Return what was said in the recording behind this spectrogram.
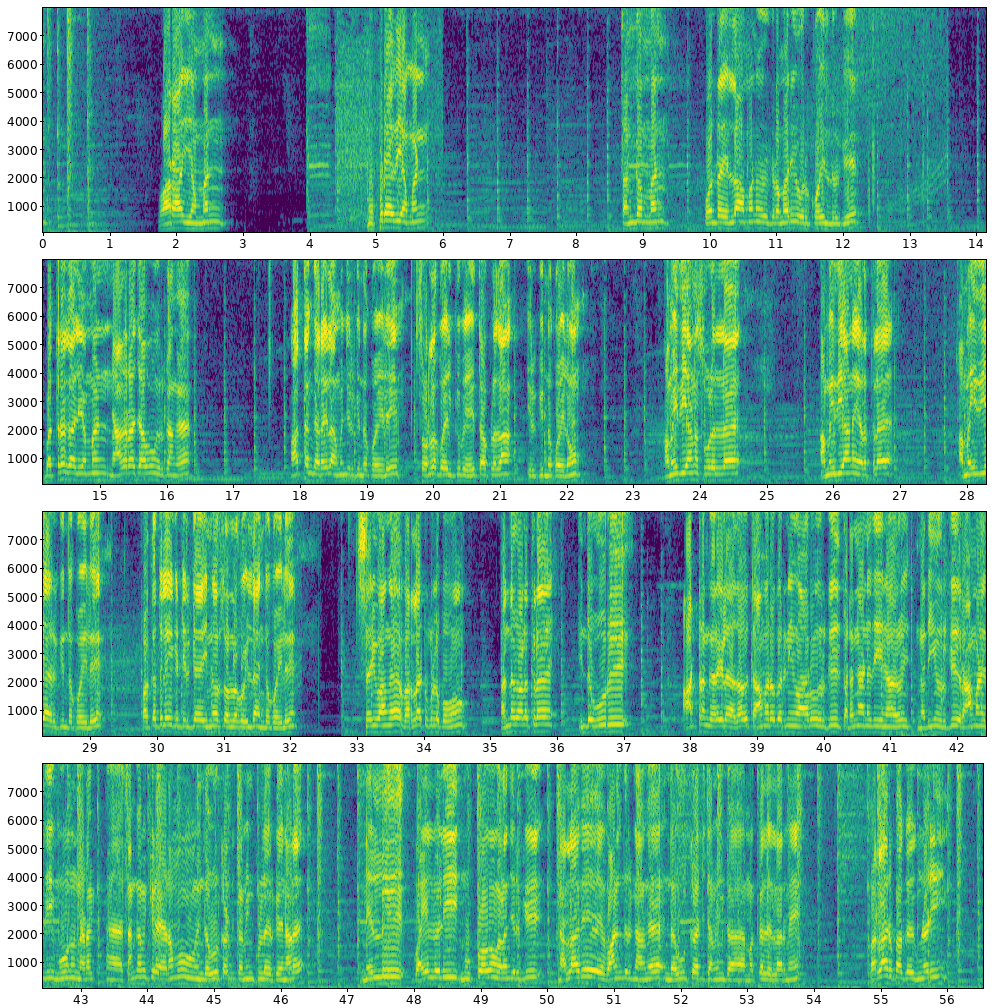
வாராயி அம்மன் முப்படாதி அம்மன் தங்கம்மன் போன்ற எல்லா அம்மனும் இருக்கிற மாதிரி ஒரு கோயில் இருக்கு. பத்ரகாளி அம்மன் நாகராஜாவும் இருக்காங்க. ஆத்தங்கரையில் அமைஞ்சிருக்கு இந்த கோயில். சொல்ல கோயிலுக்கு எதிர்த்தாப்புல தான் இருக்கு இந்த கோயிலும். அமைதியான சூழலில் அமைதியான இடத்துல அமைதியாக இருக்குது இந்த கோயில். பக்கத்துலேயே கட்டியிருக்க இன்னொரு சொல்ல கோயில் தான் இந்த கோயில். சரி வாங்க வரலாற்றுக்குள்ளே போவோம். அந்த காலத்தில் இந்த ஊர் ஆற்றங்கரையில் அதாவது தாமிரபரணி ஆறும் இருக்குது கடனா நதி ஆறும் நதியும் இருக்குது ராமநதி மூணும் நட சங்கமிக்கிற இடமும் இந்த ஊர்க்காட்டு ஜமீனுக்குள்ளே இருக்கிறதுனால நெல் வயல்வெளி முப்போகம் விளைஞ்சிருக்கு. நல்லாவே வாழ்ந்துருக்காங்க இந்த ஊர்காட்டு ஜமீன் க மக்கள் எல்லாருமே. வரலாறு பார்க்கறதுக்கு முன்னாடி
